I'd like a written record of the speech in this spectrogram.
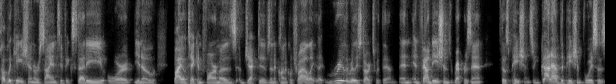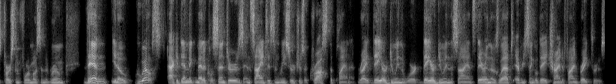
publication or scientific study or you know biotech and pharma's objectives in a clinical trial like that really really starts with them. And and foundations represent those patients. So you've got to have the patient voices first and foremost in the room. Then you know who else? Academic medical centers and scientists and researchers across the planet right? They are doing the work. They are doing the science. They're in those labs every single day trying to find breakthroughs.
